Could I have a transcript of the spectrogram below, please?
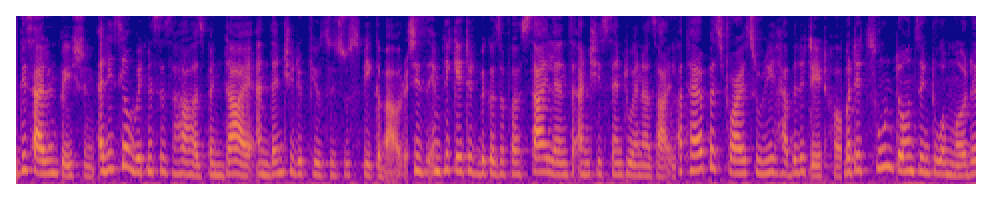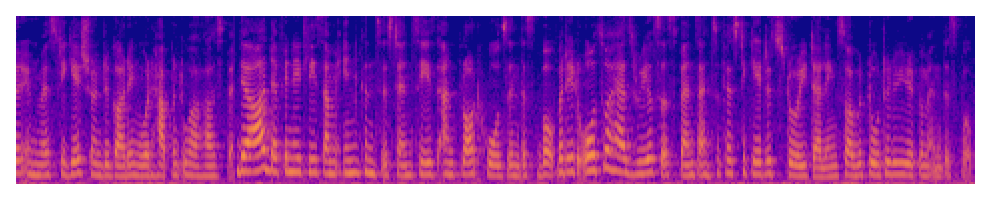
The Silent Patient. Alicia witnesses her husband die and then she refuses to speak about it. She's implicated because of her silence and she's sent to an asylum. A therapist tries to rehabilitate her, but it soon turns into a murder investigation regarding what happened to her husband. There are definitely some inconsistencies and plot holes in this book, but it also has real suspense and sophisticated storytelling, so I would totally recommend this book.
